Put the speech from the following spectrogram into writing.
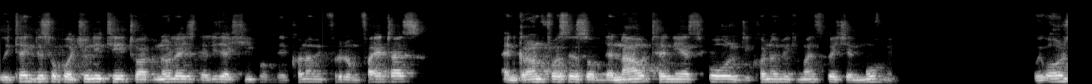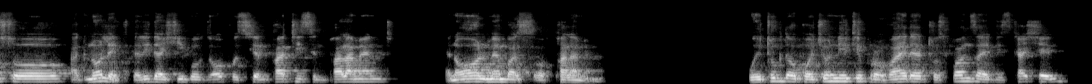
we take this opportunity to acknowledge the leadership of the economic freedom fighters and ground forces of the now 10 years old economic emancipation movement. We also acknowledge the leadership of the opposition parties in parliament and all members of parliament. We took the opportunity provided to sponsor a discussion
